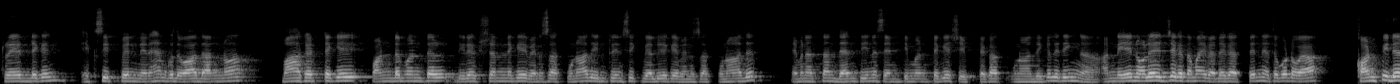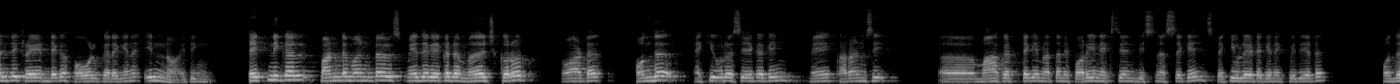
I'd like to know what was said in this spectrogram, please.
ට්‍රේඩ් එකෙන් එක්සිට පෙන් එන හැමකදවා දන්නවා මාකට් එක ෆන්ඩමන්ටල් ඩිරක්ෂන් එක වෙනසක් වුණාද? ඉන්ට්‍රන්සික් වැලිය එක වෙනසක් වුණාද? එමනත්තන් දැන්තින සෙන්ටිමෙන්ට් එක ශිප් එකක් වුණාදක ඉතින් අන්න ඒ නොලෙජ් එක තමයි වැදගත්තෙන් එතකොට ඔයා කොන්ෆිඩන්ටලි ට්‍රේඩ් එක හෝල් කරගෙන ඉන්නවා. ඉතින් ටෙක්නිකල් ෆන්ඩමන්ටල්ස් මේ දෙක එකට මර්ජ් කරොත් වාට හොඳ ඇකිවරසියකකින් මේ කරන්සි මාකට්ක නතම ෆොරින් එක්ෂන් බිස්නස් එක ස්පෙකියලේට කෙනෙක් විදිට හොඳ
